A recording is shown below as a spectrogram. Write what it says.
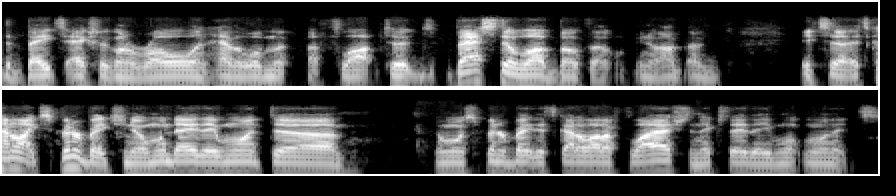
the bait's actually going to roll and have a little bit of flop to it. Bass still love both of them. You know, I'm, I'm it's uh, it's kind of like spinner baits. You know, one day they want uh, they want a spinner bait that's got a lot of flash. The next day they want one that's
